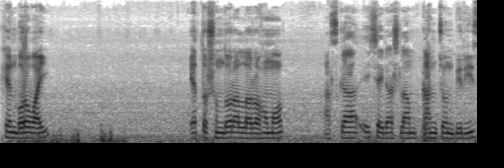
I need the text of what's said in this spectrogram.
দেখেন বড় ভাই, এত সুন্দর আল্লাহ রহমত। আজকে এই সাইডে আসলাম কাঞ্চন ব্রিজ।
